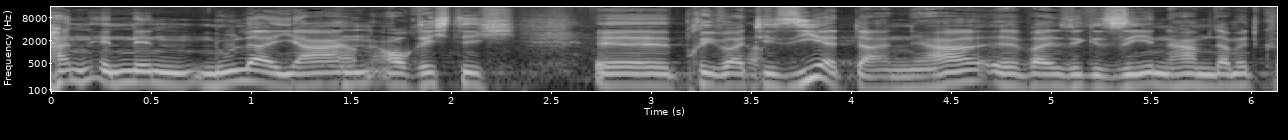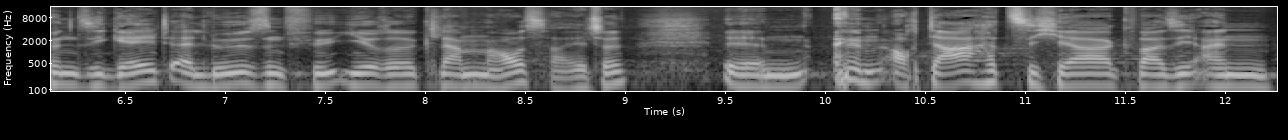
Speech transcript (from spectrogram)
dann in den Nullerjahren ja. auch richtig äh, privatisiert ja. dann, ja, äh, weil sie gesehen haben, damit können sie Geld erlösen für ihre klammen Haushalte. Ähm, auch da hat sich ja quasi ein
